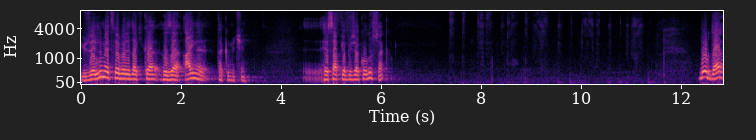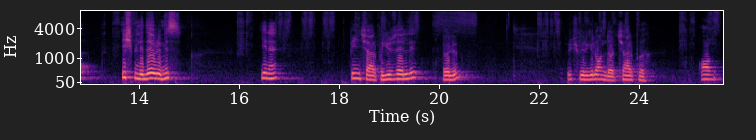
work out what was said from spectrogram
150 metre bölü dakika hıza aynı takım için e, hesap yapacak olursak burada işmili devrimiz yine 1000 çarpı 150 bölü 3,14 çarpı 10 e,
